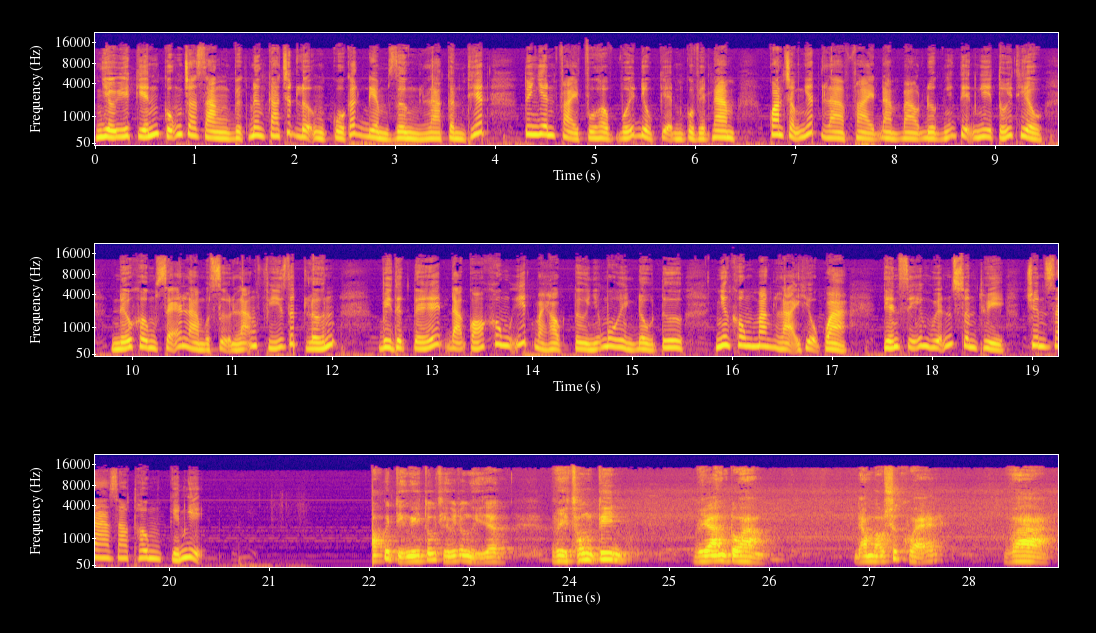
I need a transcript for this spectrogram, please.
Nhiều ý kiến cũng cho rằng việc nâng cao chất lượng của các điểm dừng là cần thiết, tuy nhiên phải phù hợp với điều kiện của Việt Nam. Quan trọng nhất là phải đảm bảo được những tiện nghi tối thiểu, nếu không sẽ là một sự lãng phí rất lớn. Vì thực tế đã có không ít bài học từ những mô hình đầu tư nhưng không mang lại hiệu quả. Tiến sĩ Nguyễn Xuân Thủy, chuyên gia giao thông kiến nghị. Có Cái tiện nghi tối thiểu cho người dân về thông tin, về an toàn, đảm bảo sức khỏe và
